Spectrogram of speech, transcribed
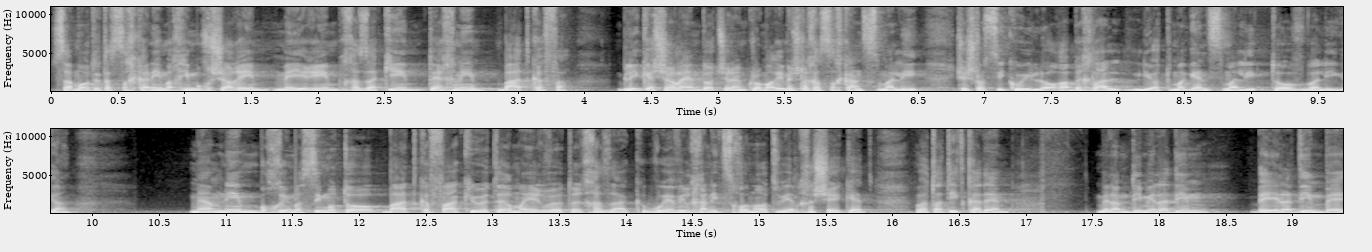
שמות את השחקנים הכי מוכשרים, מהירים, חזקים, טכניים, בהתקפה. בלי קשר לעמדות שלהם. כלומר, אם יש לך שחקן שמאלי, שיש לו סיכוי לא רע בכלל להיות מגן שמאלי טוב בליגה, מאמנים בוחרים לשים אותו בהתקפה כי הוא יותר מהיר ויותר חזק, והוא יביא לך ניצחונות ויהיה לך שקט, ואתה תתקדם. מלמדים ילדים, בילדים ב',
